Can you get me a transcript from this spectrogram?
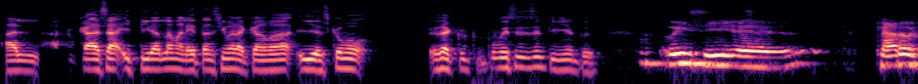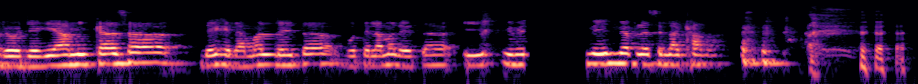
al, a tu casa y tiras la maleta encima de la cama y es como, o sea, ¿cómo es ese sentimiento? Uy, sí, eh, claro, yo llegué a mi casa, dejé la maleta, boté la maleta y me, me, me aplacé en la cama.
